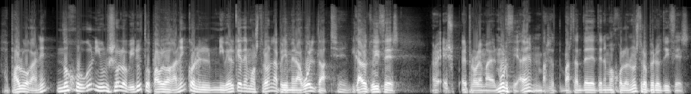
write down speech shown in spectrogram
A Pablo Ganet no jugó ni un solo minuto. Pablo Ganet con el nivel que demostró en la primera vuelta. Y claro, tú dices, es el problema del Murcia, ¿eh? Bast- bastante tenemos con lo nuestro, pero tú dices,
